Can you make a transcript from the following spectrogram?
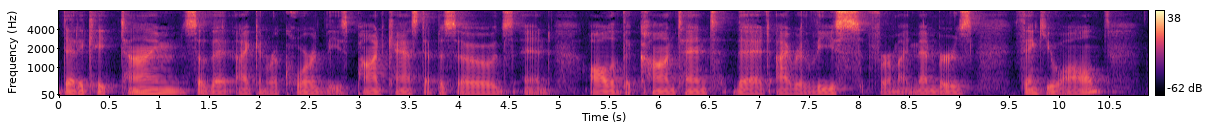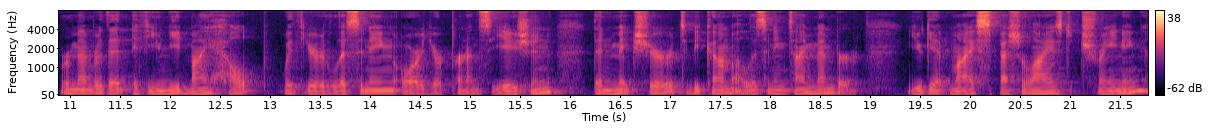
dedicate time so that I can record these podcast episodes and all of the content that I release for my members. Thank you all. Remember that if you need my help with your listening or your pronunciation, then make sure to become a listening time member. You get my specialized training,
